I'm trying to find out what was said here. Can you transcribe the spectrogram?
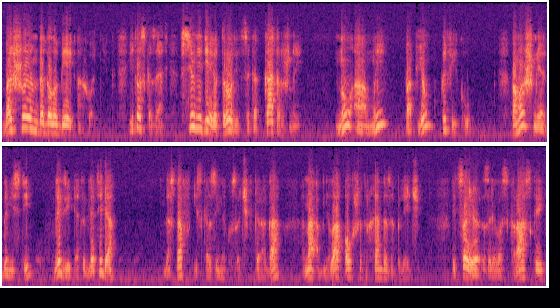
Большой он до голубей охотник, и то сказать, всю неделю трудится, как каторжный. Ну, а мы попьем кофейку. Поможешь мне донести? Гляди, это для тебя. Достав из корзины кусочек пирога, она обняла Олшеттерхенда за плечи. Лицо ее залилось краской,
